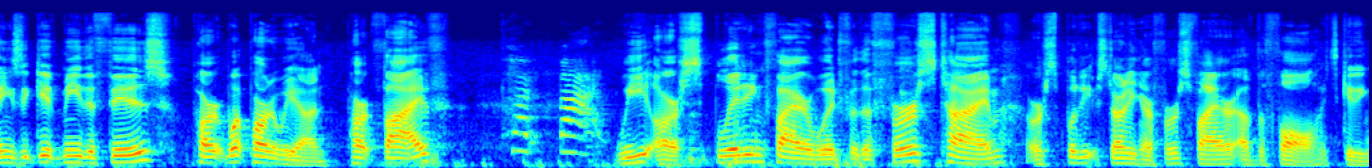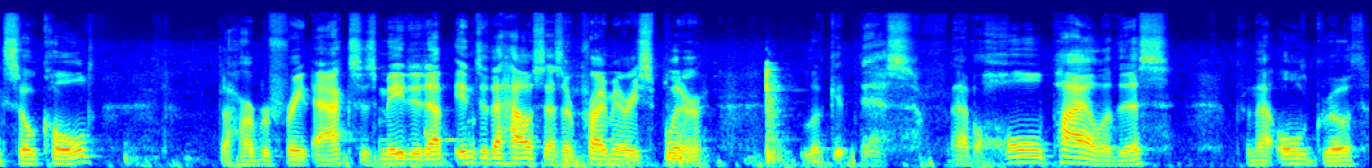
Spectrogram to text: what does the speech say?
Things that give me the fizz. Part, what part are we on? Part five? Part five. We are splitting firewood for the first time, or splitting, starting our first fire of the fall. It's getting so cold. The Harbor Freight axe has made it up into the house as our primary splitter. Look at this. I have a whole pile of this from that old growth.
